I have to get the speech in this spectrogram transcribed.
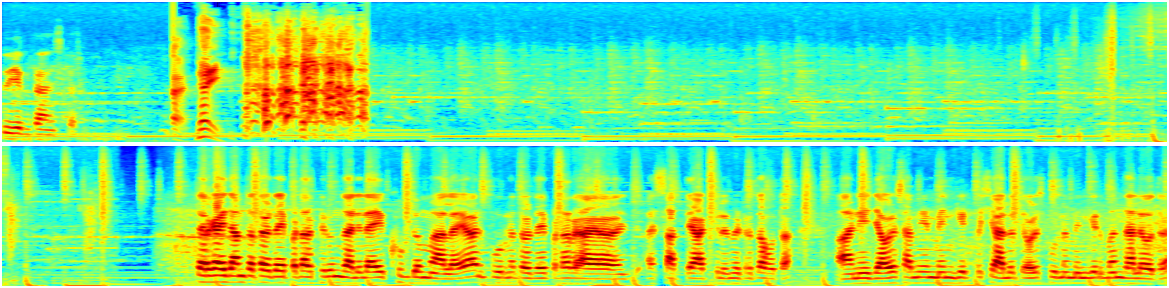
तू एक डान्स कर. नहीं. तर काही आमचा तळजाई पठार फिरून झालेला आहे. खूप दम आला आहे आणि पूर्ण तळजाई पठार सात ते आठ किलोमीटरचा होता. आणि ज्यावेळेस आम्ही मेन गेटपाशी आलो त्यावेळेस पूर्ण मेन गेट बंद झालं होतं.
